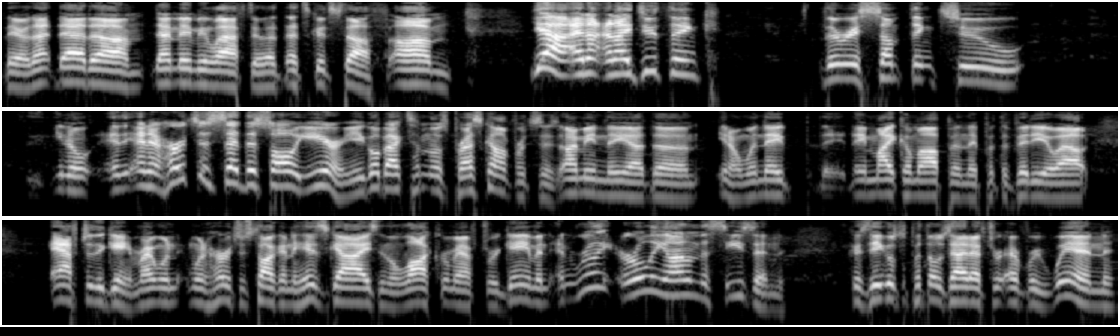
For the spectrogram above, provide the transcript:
there. That that um, that made me laugh there. That, that's good stuff. Um, yeah, and and I do think there is something to, you know, and, and Hurts has said this all year. You go back to some of those press conferences. I mean, the uh, the you know when they, they they mic them up and they put the video out after the game, right? When when Hurts is talking to his guys in the locker room after a game, and, and really early on in the season, because the Eagles would put those out after every win.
